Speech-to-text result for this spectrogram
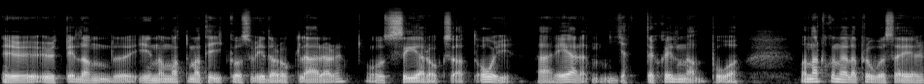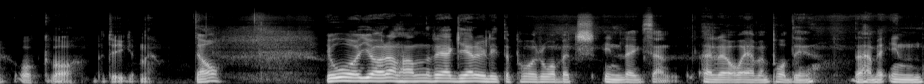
är utbildad inom matematik och så vidare och lärare. Och ser också att oj, här är en jätteskillnad på vad nationella prover säger och vad betygen är. Ja, Jo, Göran han reagerar ju lite på Roberts inlägg sen. Eller och även på det, det här med in,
